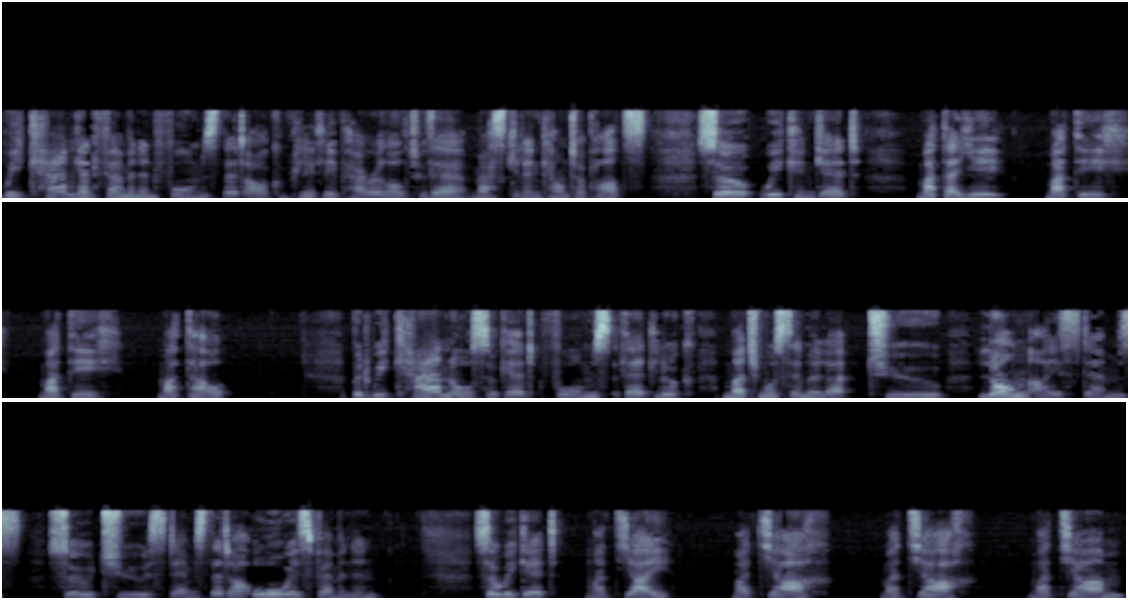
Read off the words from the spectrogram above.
we can get feminine forms that are completely parallel to their masculine counterparts. So we can get mataye, matich, matich, matau. But we can also get forms that look much more similar to long I stems, so to stems that are always feminine. So we get matyai, matyach, matyach, matyam,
